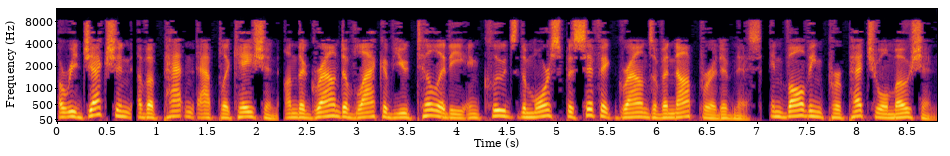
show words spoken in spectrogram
a rejection of a patent application on the ground of lack of utility includes the more specific grounds of inoperativeness, involving perpetual motion.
